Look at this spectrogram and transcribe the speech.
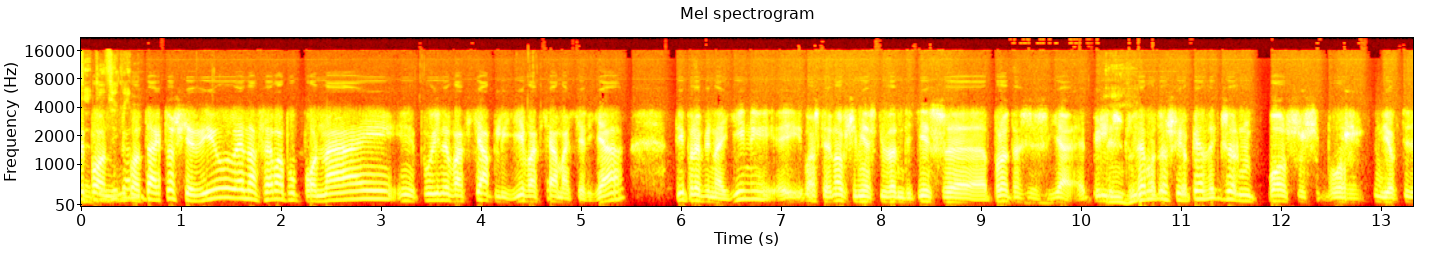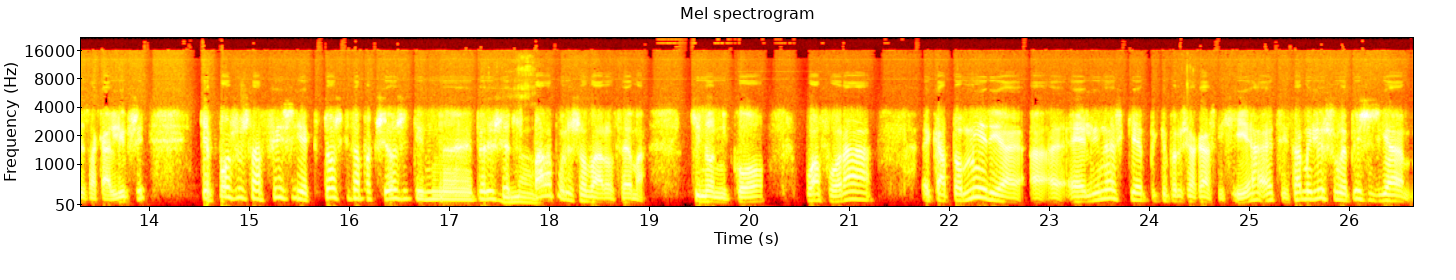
λοιπόν, λοιπόν, τα εκτός σχεδίου ένα θέμα που πονάει, που είναι βαθιά πληγή, βαθιά μαχαιριά. Τι πρέπει να γίνει, είμαστε ενώψη μιας κυβερνητικής ε, πρότασης για επιλυση του θέματος, η οποία δεν ξέρουμε πόσους, πόσους διοκτήτες θα καλύψει και πόσους θα αφήσει εκτός και θα απαξιώσει την ε, περιουσία τους. Πάρα πολύ σοβαρό θέμα κοινωνικό που αφορά εκατομμύρια Έλληνες και, και περιουσιακά στοιχεία. Έτσι. Θα μιλήσουμε επίσης για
